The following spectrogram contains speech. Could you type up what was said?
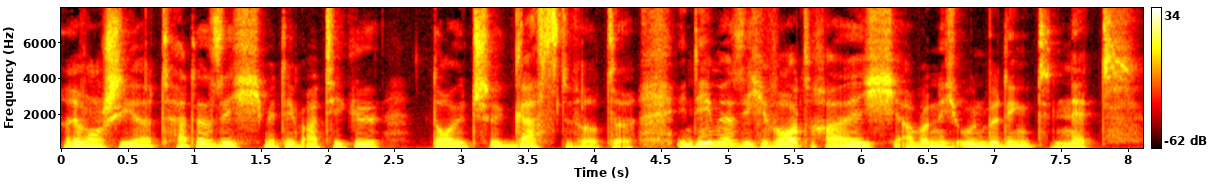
Revanchiert hat er sich mit dem Artikel Deutsche Gastwirte, in dem er sich wortreich, aber nicht unbedingt nett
